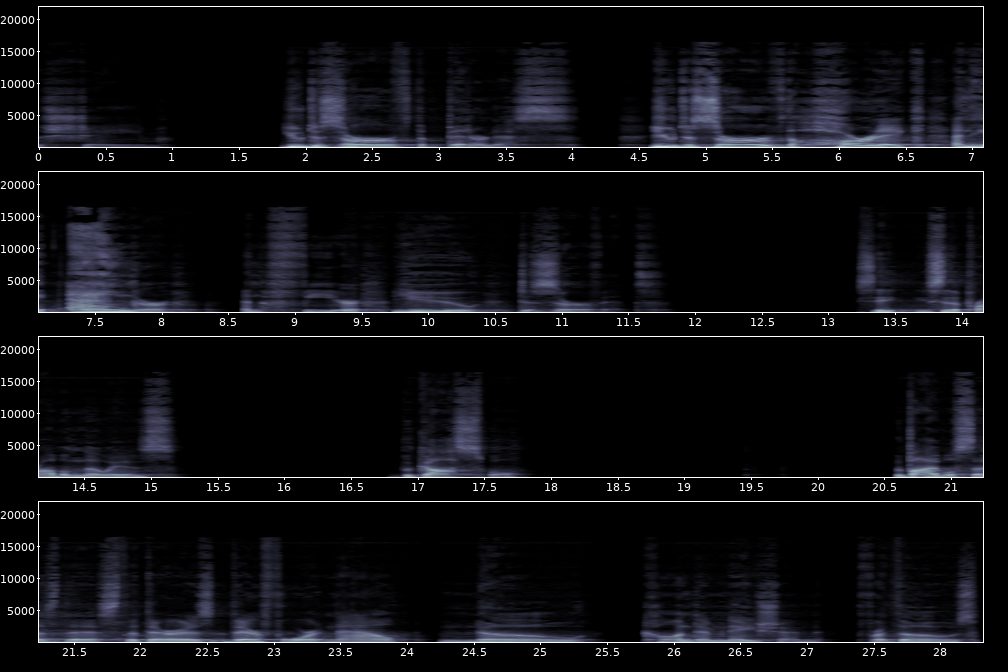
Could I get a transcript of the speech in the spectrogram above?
the shame. You deserve the bitterness. You deserve the heartache and the anger and the fear. You deserve it. See, you see, the problem though is the gospel. The Bible says this that there is therefore now no condemnation for those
